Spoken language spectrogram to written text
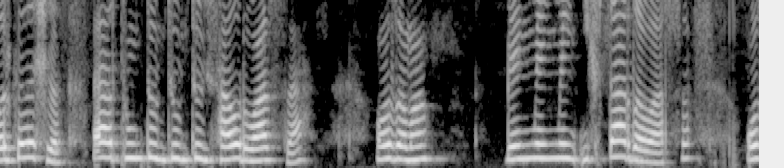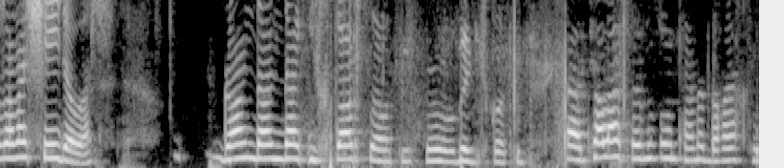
Arkadaşlar eğer tung tung tung tung sahur varsa o zaman beng beng beng iftar da varsa o zaman şey de var. Rang dang dang iftar saati. Ha, ben çıkarttım. Ha, çalarsanız 10 tane daha şıkkı.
